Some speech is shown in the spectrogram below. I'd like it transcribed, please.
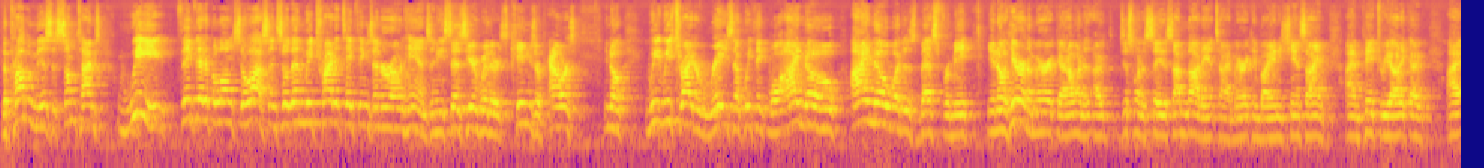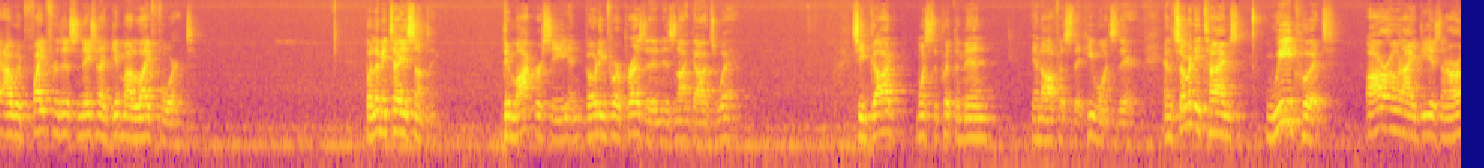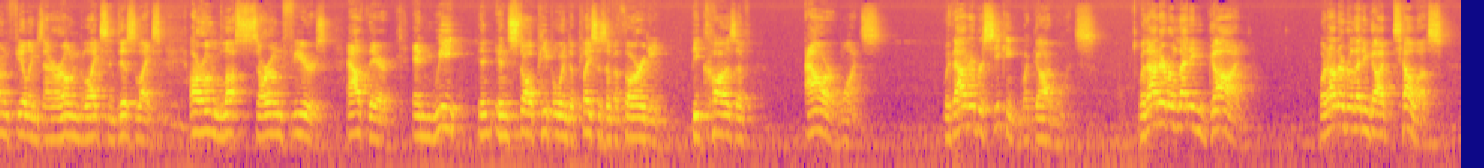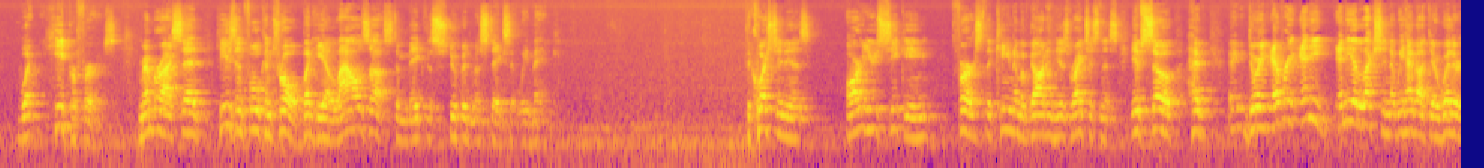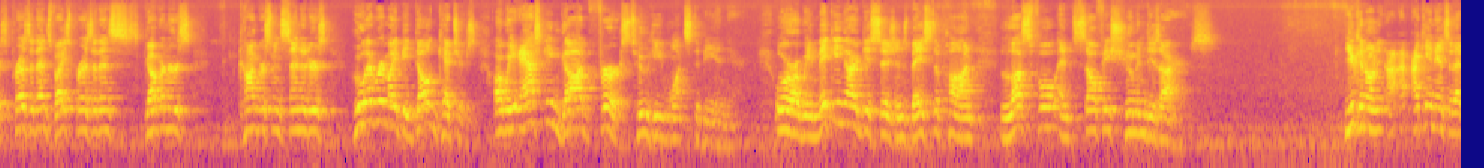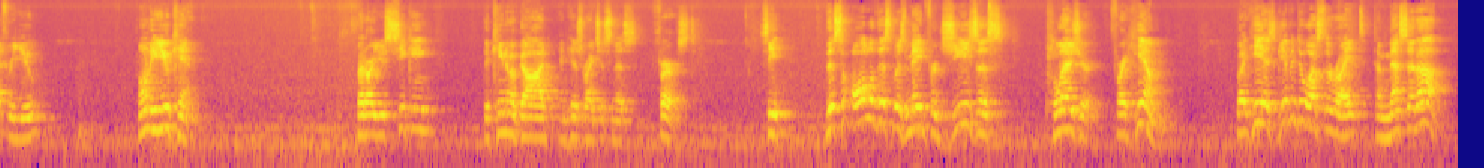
The problem is that sometimes we think that it belongs to us, and so then we try to take things in our own hands. And he says here, whether it's kings or powers, you know, we, we try to raise up, we think, well, I know, I know what is best for me. You know, here in America, I want to, I just want to say this, I'm not anti-American by any chance. I am, I am patriotic. I, I, I would fight for this nation. I'd give my life for it. But let me tell you something democracy and voting for a president is not God's way. See, God wants to put the men in office that He wants there. And so many times we put our own ideas and our own feelings and our own likes and dislikes, our own lusts, our own fears out there, and we in install people into places of authority because of our wants, without ever seeking what God wants, without ever letting God without ever letting God tell us what He prefers. Remember I said He's in full control, but He allows us to make the stupid mistakes that we make. The question is, are you seeking first the kingdom of God and His righteousness? If so, have, during every any any election that we have out there, whether it's presidents, vice presidents, governors, congressmen, senators, whoever it might be, dog catchers, are we asking God first who He wants to be in there? Or are we making our decisions based upon lustful and selfish human desires? You can only, I, I can't answer that for you. Only you can. But are you seeking the kingdom of God and his righteousness first? See, this all of this was made for Jesus' pleasure, for him. But he has given to us the right to mess it up.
